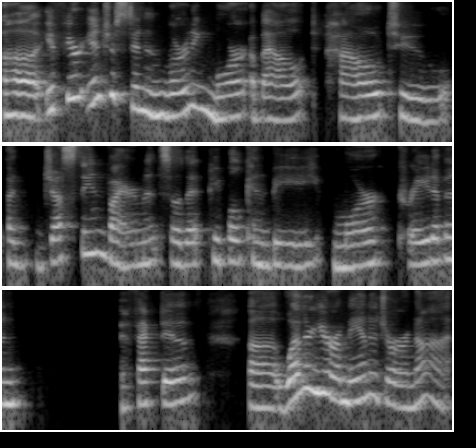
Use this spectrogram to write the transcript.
uh, if you're interested in learning more about how to adjust the environment so that people can be more creative and effective, uh, whether you're a manager or not,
